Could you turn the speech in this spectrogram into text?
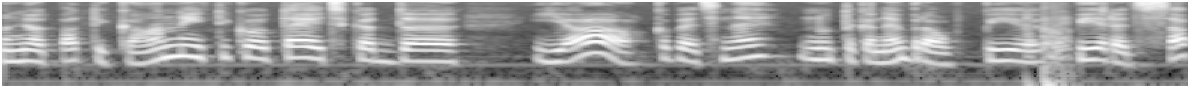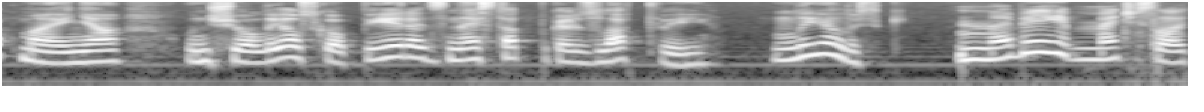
Man ļoti patika Anna tikko teica, ka. Uh, Jā, kāpēc ne? Nu, tā kā nebraukt pie, pieredzes apmaiņā un šo lielisko pieredzi nest atpakaļ uz Latviju. Lieliski! Nebija Mečislau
